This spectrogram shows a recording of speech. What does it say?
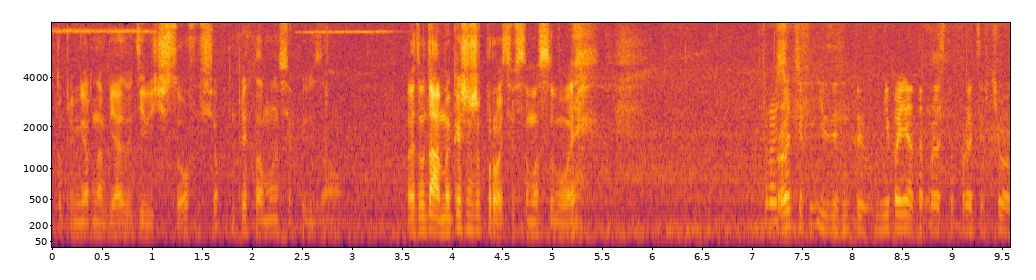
что примерно объявят в 9 часов, и все, потом приехал ОМОН всех повязал. Поэтому да, мы, конечно же, против, само собой. Против. Против, непонятно просто против чего.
